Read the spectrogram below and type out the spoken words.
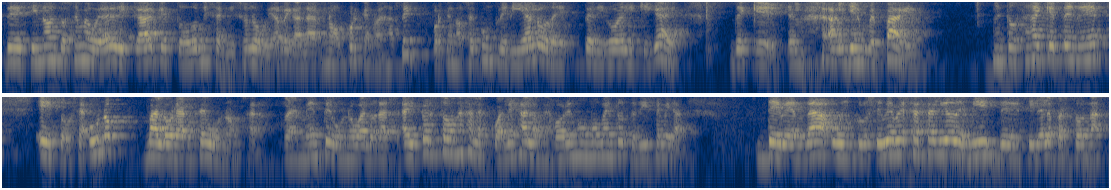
de, decir, no, entonces me voy a dedicar que todo mi servicio lo voy a regalar. No, porque no es así, porque no se cumpliría lo de, te digo, el Ikigai, de que alguien me pague. Entonces hay que tener eso, o sea, uno valorarse uno, o sea, realmente uno valorarse. Hay personas a las cuales a lo mejor en un momento te dice, mira, de verdad, o inclusive a veces ha salido de mí de decirle a la persona,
